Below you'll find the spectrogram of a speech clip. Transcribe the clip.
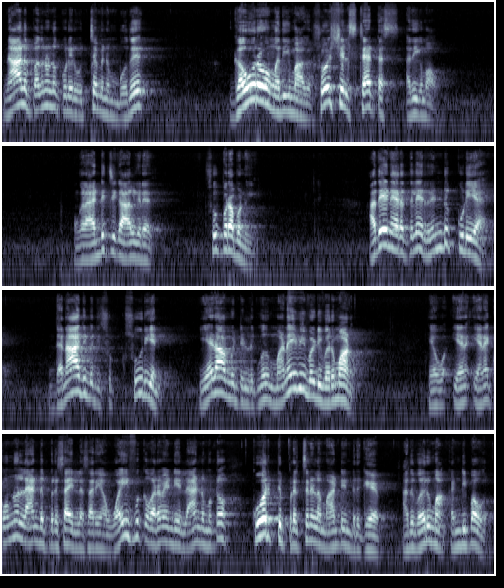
நாலு பதினொன்று கோடி உச்சம் என்னும்போது கௌரவம் அதிகமாகும் சோஷியல் ஸ்டேட்டஸ் அதிகமாகும். உங்களை அடிச்சுக்க ஆள் கிடையாது. சூப்பராக பண்ணுவீங்க. அதே நேரத்தில் ரெண்டு கூடிய தனாதிபதி சு சூரியன் ஏழாம் வீட்டில் இருக்கும்போது மனைவி வழி வருமானம். என் எனக்கு ஒன்றும் லேண்டு பெருசாக இல்லை சார் என் ஒய்ஃபுக்கு வர வேண்டிய லேண்டு மட்டும் கோர்ட்டு பிரச்சனையில் மாட்டின்னு இருக்கு அது வருமா? கண்டிப்பாக வரும்.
